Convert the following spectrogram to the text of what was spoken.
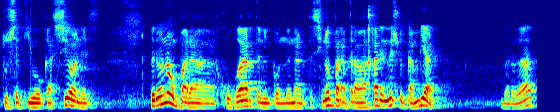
tus equivocaciones, pero no para juzgarte ni condenarte, sino para trabajar en ello y cambiar, ¿verdad?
